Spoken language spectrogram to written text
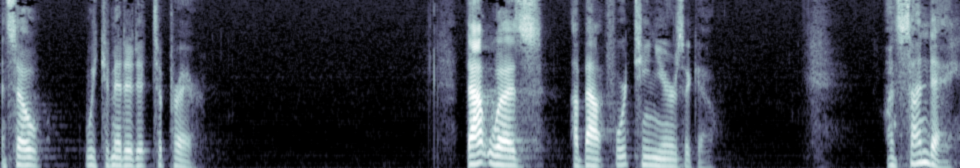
And so we committed it to prayer. That was about 14 years ago. On Sunday,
